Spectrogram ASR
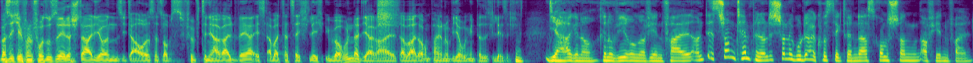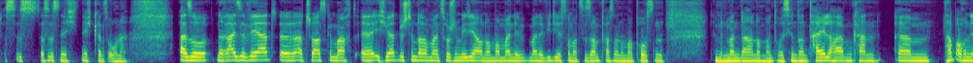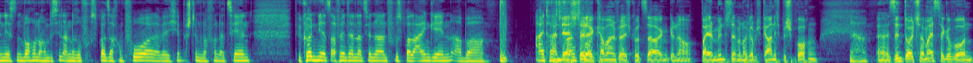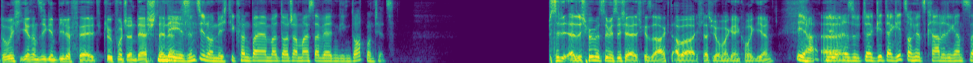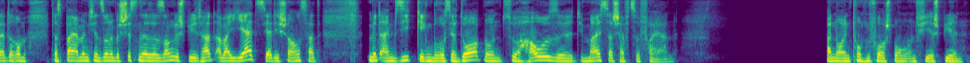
Was ich hier von Fotos sehe, das Stadion sieht aus, als ob es 15 Jahre alt wäre, ist aber tatsächlich über 100 Jahre alt, aber hat auch ein paar Renovierungen hinter sich, lese ich. Ja, genau. Renovierung auf jeden Fall. Und ist schon ein Tempel und ist schon eine gute Akustik drin. Da ist Rums schon auf jeden Fall. Das ist, das ist nicht, nicht ganz ohne. Also eine Reise wert, äh, hat Spaß gemacht. Äh, ich werde bestimmt auch auf meinen Social Media auch nochmal meine, meine Videos nochmal zusammenfassen und nochmal posten, damit man da nochmal ein bisschen dran teilhaben kann. Ähm, hab auch in den nächsten Wochen noch ein bisschen andere Fußballsachen vor. Da werde ich hier bestimmt noch von erzählen. Wir könnten jetzt auf internationalen Fußball eingehen, aber Eintracht An der Frankfurt, Stelle kann man vielleicht kurz sagen, genau, Bayern München haben wir noch, glaube ich, gar nicht besprochen. ja. Äh, sind deutscher Meister geworden durch ihren Sieg in Bielefeld. Glückwunsch an der Stelle. Nee, sind sie noch nicht. Die können Bayern mal deutscher Meister werden gegen Dortmund jetzt. Also ich bin mir ziemlich sicher, ehrlich gesagt, aber ich lasse mich auch mal gerne korrigieren. Ja, nee, äh, also da geht geht's auch jetzt gerade die ganze Zeit darum, dass Bayern München so eine beschissene Saison gespielt hat, aber jetzt ja die Chance hat, mit einem Sieg gegen Borussia Dortmund zu Hause die Meisterschaft zu feiern. Bei neun Punkten Vorsprung und vier Spielen.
